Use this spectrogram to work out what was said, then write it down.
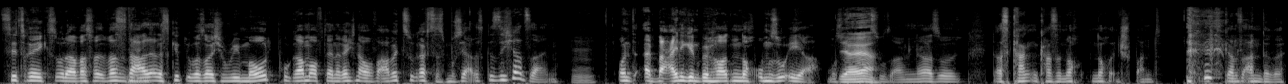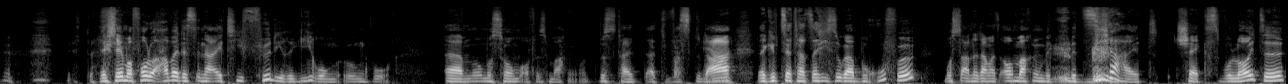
Citrix oder was, was es da halt alles gibt, über solche Remote-Programme auf deine Rechner auf Arbeit zugreifst, das muss ja alles gesichert sein. Mhm. Und äh, bei einigen Behörden noch umso eher, muss Ja, man ja. dazu sagen. Ne? Also da ist Krankenkasse noch, noch entspannt. Ganz andere. Ja, stell dir mal vor, du arbeitest in der IT für die Regierung irgendwo. Ähm, und musst Homeoffice machen und bist halt, also was du Ja. da, da gibt's ja tatsächlich sogar Berufe, musste Anne damals auch machen, mit, mit Sicherheitschecks, wo Leute,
